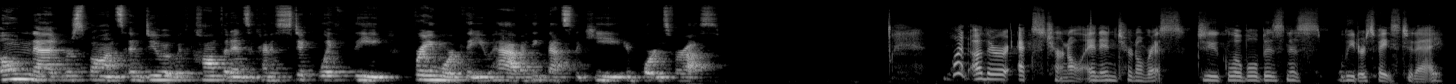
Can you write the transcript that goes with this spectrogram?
own that response and do it with confidence and kind of stick with the framework that you have. I think that's the key importance for us. What other external and internal risks do global business leaders face today?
